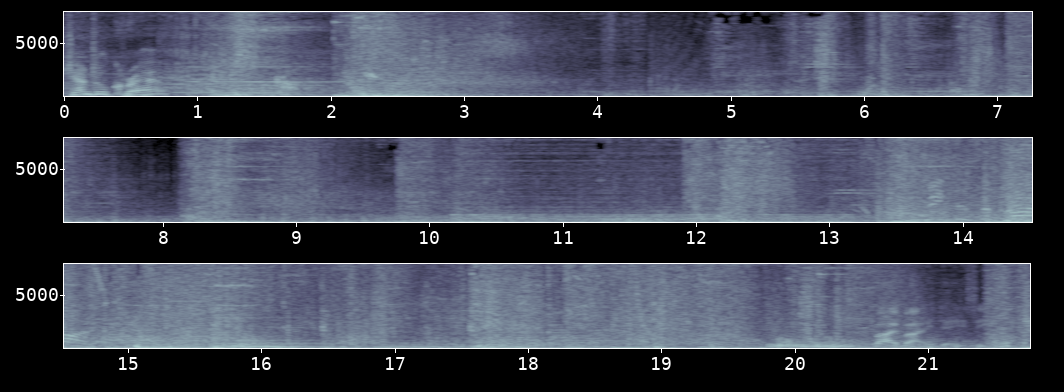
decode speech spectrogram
gentle crab. Bye-bye, Daisy.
